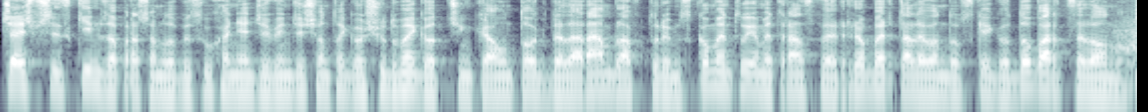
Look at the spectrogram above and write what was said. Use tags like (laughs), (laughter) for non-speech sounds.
Cześć wszystkim, zapraszam do wysłuchania 97 odcinka On Talk de la Rambla, w którym skomentujemy transfer Roberta Lewandowskiego do Barcelony.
